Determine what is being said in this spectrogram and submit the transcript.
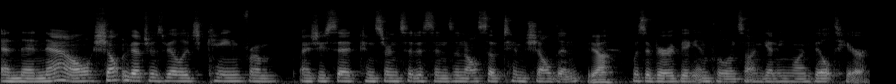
And then now, Shelton Veterans Village came from, as you said, concerned citizens, and also Tim Sheldon yeah. was a very big influence on getting one built here.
